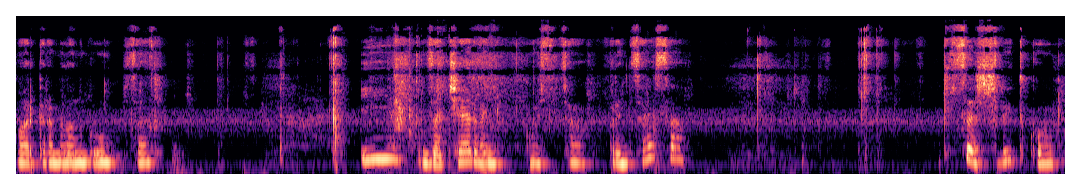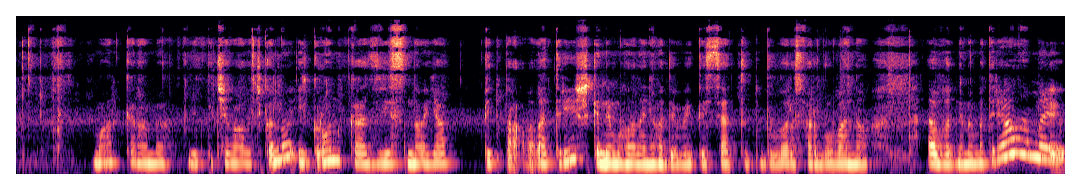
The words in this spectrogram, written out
маркерами лангу. Все. І за червень ось ця принцеса. Все швидко маркерами відпочивалочка. Ну і кронка, звісно, я підправила трішки, не могла на нього дивитися. Тут було розфарбовано е, водними матеріалами,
